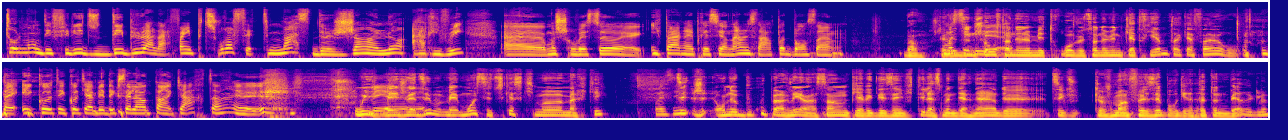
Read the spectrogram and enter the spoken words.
tout le monde défiler du début à la fin, puis tu vois cette masse de gens là arriver. Euh, moi, je trouvais ça hyper impressionnant, là, ça n'a pas de bon sens. Bon, je t'avais dit une chose, t'en as nommé trois. Veux-tu en nommer une quatrième, tant qu'à faire? Ou... Ben, écoute, écoute, il y avait d'excellentes pancartes. Hein? Oui, Mais, mais, euh, je vais te dire, mais moi, sais-tu qu'est-ce qui m'a marqué? Je- on a beaucoup parlé ensemble, puis avec des invités la semaine dernière, de que, je- que je m'en faisais pour Greta Thunberg. Là.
